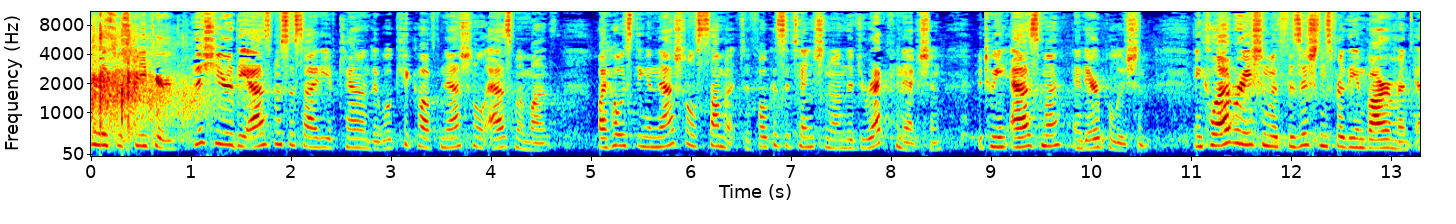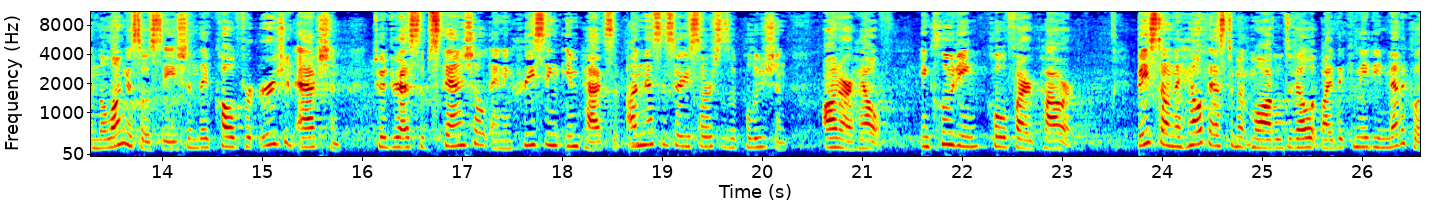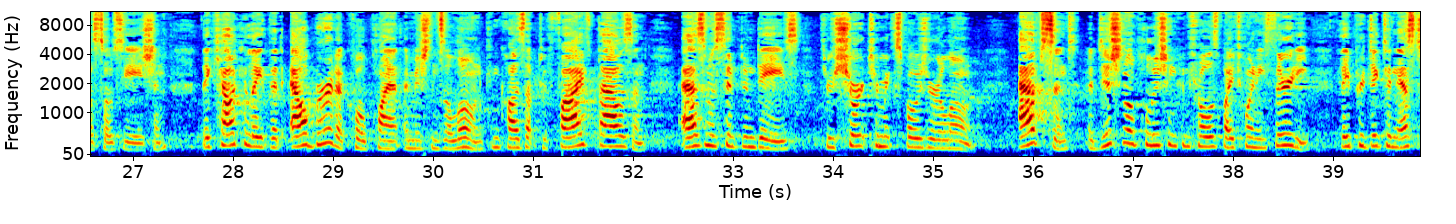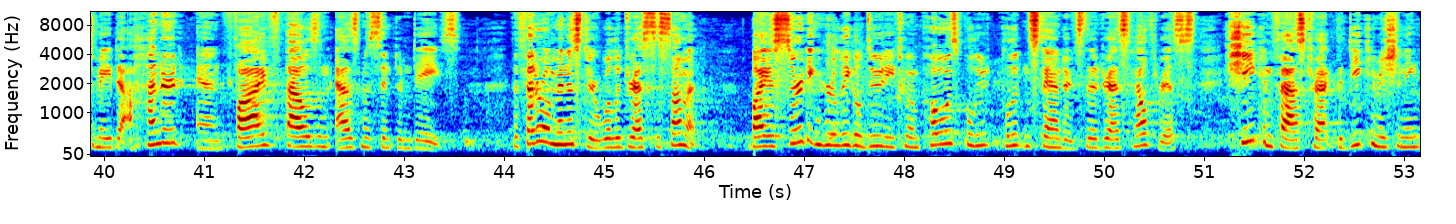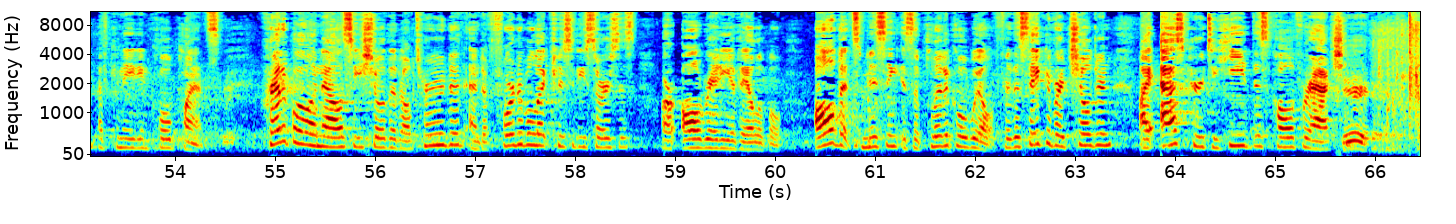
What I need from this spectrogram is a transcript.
Thank you, Mr. Speaker. This year, the Asthma Society of Canada will kick off National Asthma Month by hosting a national summit to focus attention on the direct connection between asthma and air pollution. In collaboration with Physicians for the Environment and the Lung Association, they've called for urgent action to address substantial and increasing impacts of unnecessary sources of pollution on our health, including coal-fired power. Based on a health estimate model developed by the Canadian Medical Association, they calculate that Alberta coal plant emissions alone can cause up to 5,000 asthma symptom days through short-term exposure alone. Absent additional pollution controls by 2030, they predict an estimated 105,000 asthma symptom days. The federal minister will address the summit. By asserting her legal duty to impose pollutant standards that address health risks, she can fast-track the decommissioning of Canadian coal plants. Credible analyses show that alternative and affordable electricity sources are already available. All that's missing is a political will. For the sake of our children, I ask her to heed this call for action. Sure.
